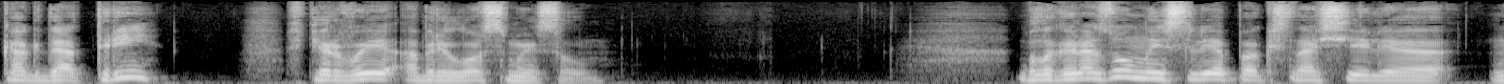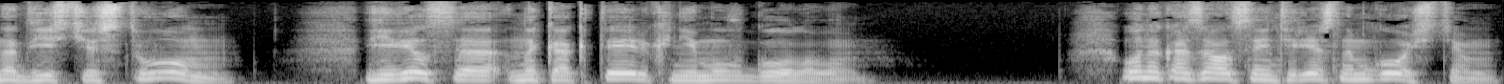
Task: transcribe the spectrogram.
когда три впервые обрело смысл. Благоразумный слепок с насилия над естеством явился на коктейль к нему в голову. Он оказался интересным гостем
